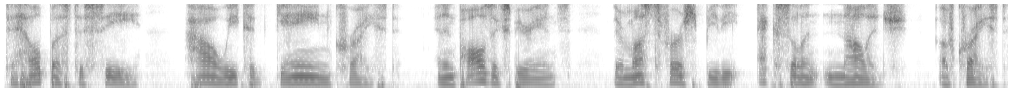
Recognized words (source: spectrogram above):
to help us to see how we could gain Christ. And in Paul's experience, there must first be the excellent knowledge of Christ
